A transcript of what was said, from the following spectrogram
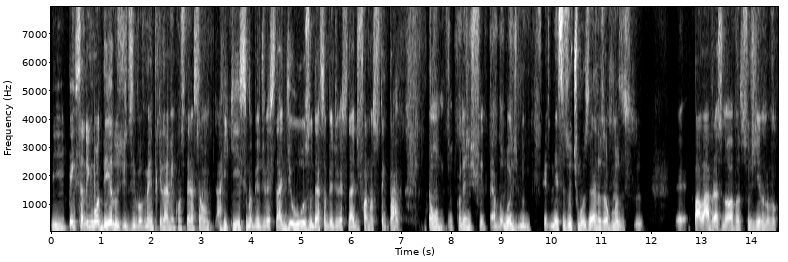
e pensando em modelos de desenvolvimento que levem em consideração a riquíssima biodiversidade e o uso dessa biodiversidade de forma sustentável. Então, quando a gente nesses últimos anos, algumas é, palavras novas surgiram no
